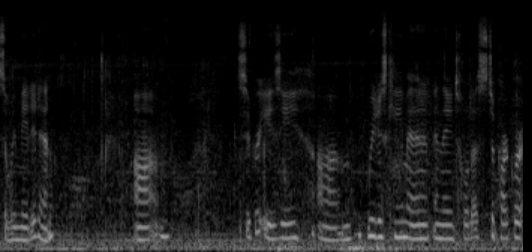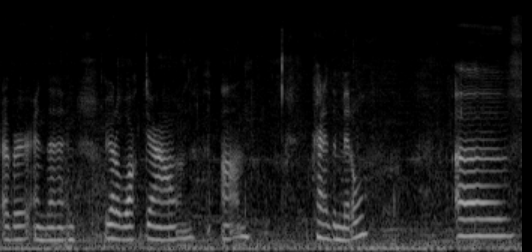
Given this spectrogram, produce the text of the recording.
So we made it in. Um, super easy. Um, we just came in and they told us to park wherever and then we got to walk down um, kind of the middle of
